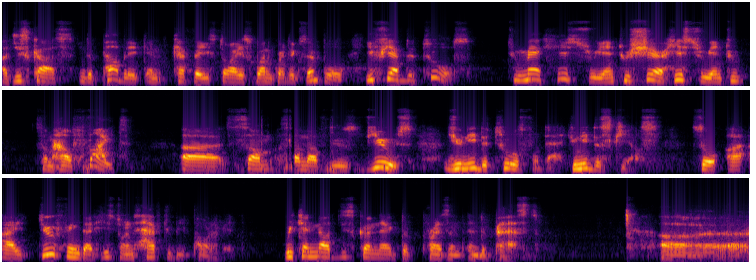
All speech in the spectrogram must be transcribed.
uh, discuss in the public, and Cafe Histoire is one great example, if you have the tools to make history and to share history and to somehow fight uh, some some of those views, you need the tools for that. You need the skills. So I, I do think that historians have to be part of it. We cannot disconnect the present and the past. Uh,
